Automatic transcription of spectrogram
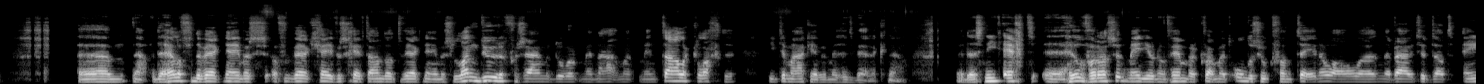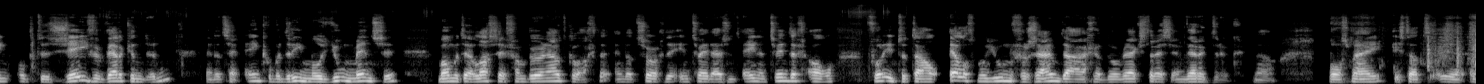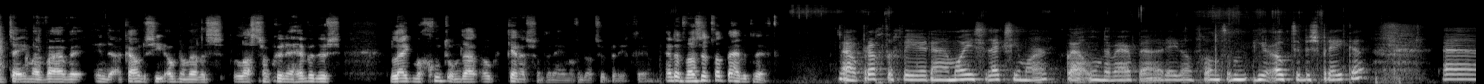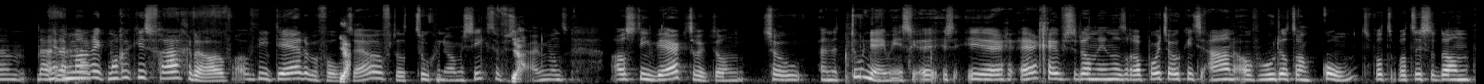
Um, nou, de helft van de werknemers of werkgevers geeft aan dat werknemers langdurig verzuimen door met name mentale klachten die te maken hebben met het werk. Nou, dat is niet echt uh, heel verrassend. Medio november kwam het onderzoek van TNO al uh, naar buiten dat 1 op de 7 werkenden en dat zijn 1,3 miljoen mensen, momenteel last heeft van burn-out klachten. En dat zorgde in 2021 al voor in totaal 11 miljoen verzuimdagen door werkstress en werkdruk. Nou, volgens mij is dat eh, een thema waar we in de accountancy ook nog wel eens last van kunnen hebben. Dus lijkt me goed om daar ook kennis van te nemen van dat soort berichtgeving. En dat was het wat mij betreft. Nou, prachtig weer. Uh, mooie selectie, Mark. Qua onderwerpen relevant om hier ook te bespreken. Um, nou, ja, en Mark, mag ik iets vragen daarover? Over die derde bijvoorbeeld, hè? over dat toegenomen ziekteverzuim. Want als die werkdruk dan zo aan het toenemen is, eh, is, is er, geven ze dan in het rapport ook iets aan over hoe dat dan komt? Wat, wat is er dan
